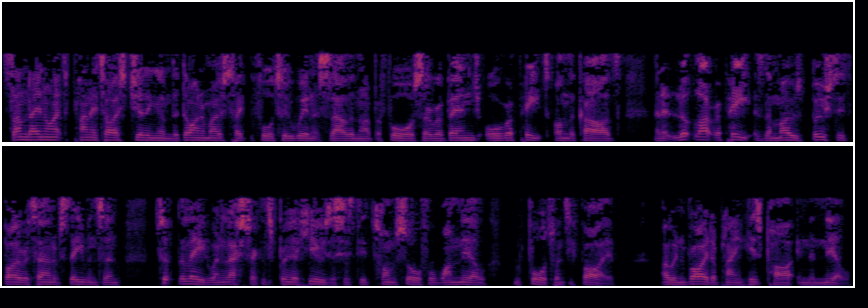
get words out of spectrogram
Sunday night, Planet Ice Gillingham. The Dynamos take the 4-2 win at Slough the night before, so revenge or repeat on the cards. And it looked like repeat as the Moes, boosted by the return of Stevenson, took the lead when Laschek and Springer Hughes assisted Tom Saw for 1-0 on 4.25. Owen Ryder playing his part in the nil.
